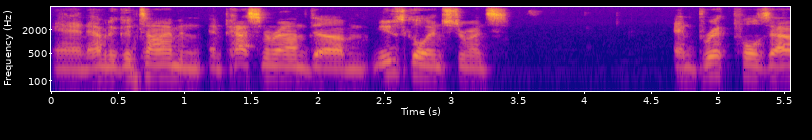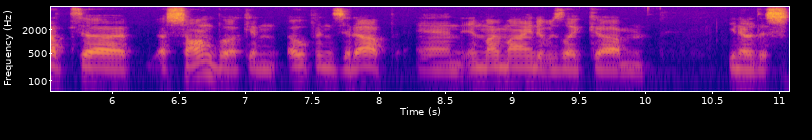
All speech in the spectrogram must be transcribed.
and having a good time and, and passing around um, musical instruments. And Brick pulls out uh, a songbook and opens it up. And in my mind, it was like, um, you know, this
